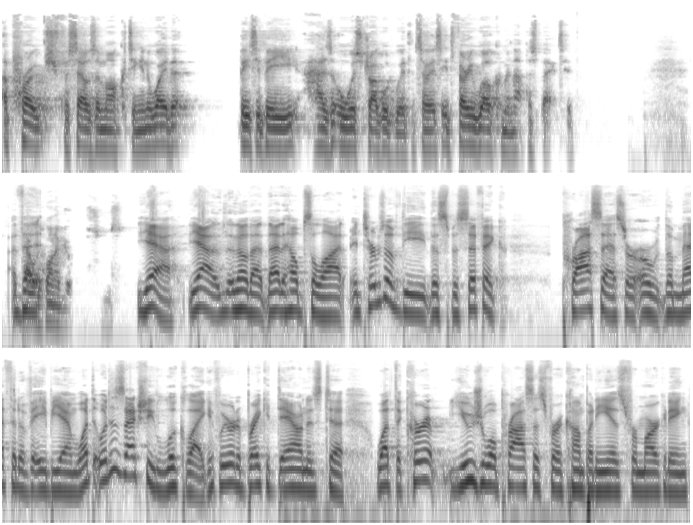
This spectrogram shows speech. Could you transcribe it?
approach for sales and marketing in a way that B two B has always struggled with. So it's it's very welcome in that perspective. That, that was one of your questions. Yeah, yeah, no, that that helps a lot in terms of the the specific process or, or, the method of ABM? What what does it actually look like? If we were to break it down as to what the current usual process for a company is for marketing,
